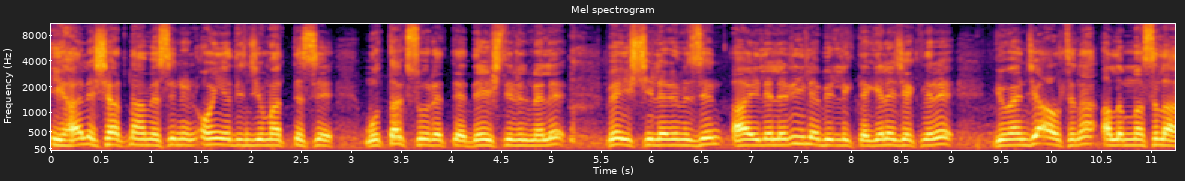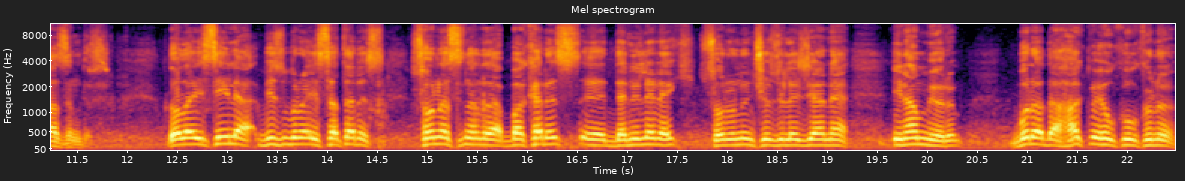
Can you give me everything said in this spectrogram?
ihale şartnamesinin 17. maddesi mutlak surette değiştirilmeli ve işçilerimizin aileleriyle birlikte gelecekleri güvence altına alınması lazımdır. Dolayısıyla biz burayı satarız. Sonrasında da bakarız e, denilerek sorunun çözüleceğine inanmıyorum. Burada hak ve hukukunu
